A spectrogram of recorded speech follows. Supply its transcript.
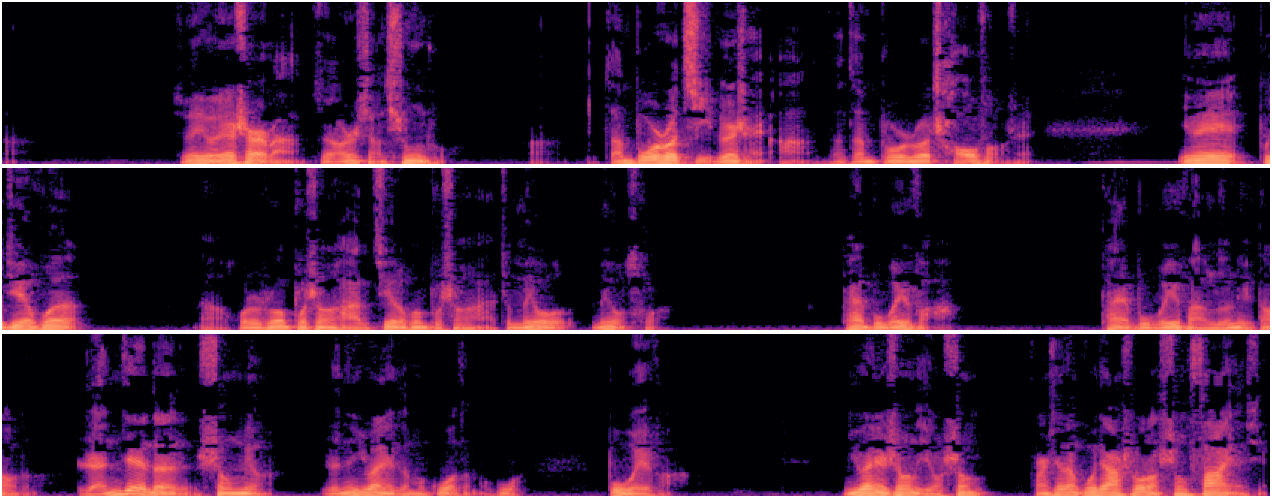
啊，所以有些事儿吧，最好是想清楚啊。咱不是说挤兑谁啊，咱咱不是说嘲讽谁，因为不结婚，啊，或者说不生孩子，结了婚不生孩子，这没有没有错，他也不违法，他也不违反伦理道德，人家的生命，人家愿意怎么过怎么过，不违法，你愿意生你就生，反正现在国家说了，生仨也行，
